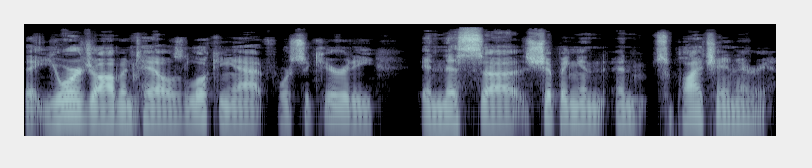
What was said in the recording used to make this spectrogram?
that your job entails looking at for security in this uh, shipping and, and supply chain area?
